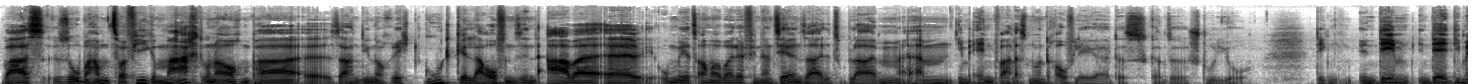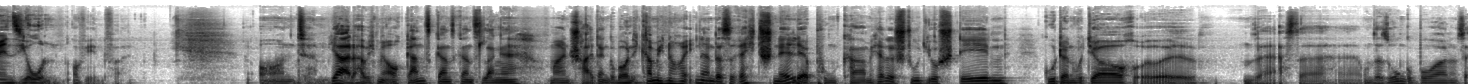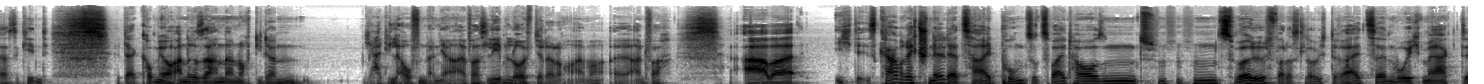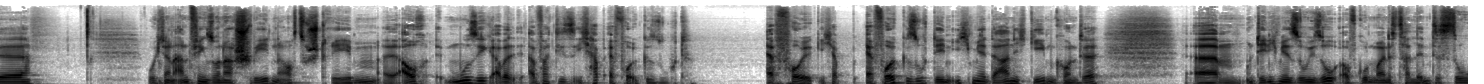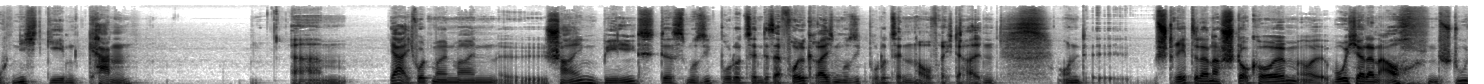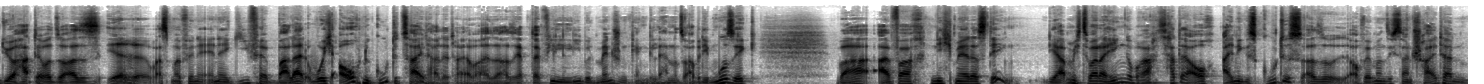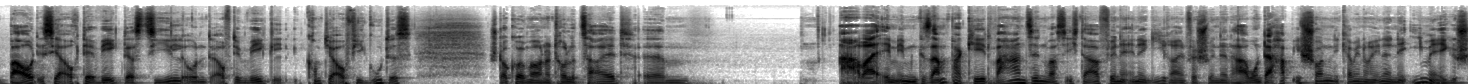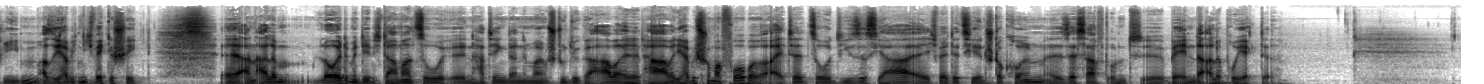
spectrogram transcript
war es so, wir haben zwar viel gemacht und auch ein paar äh, Sachen, die noch recht gut gelaufen sind, aber äh, um jetzt auch mal bei der finanziellen Seite zu bleiben, ähm, im End war das nur ein Draufleger, das ganze Studio-Ding, in dem, in der Dimension auf jeden Fall. Und ähm, ja, da habe ich mir auch ganz, ganz, ganz lange meinen Scheitern gebaut. Und ich kann mich noch erinnern, dass recht schnell der Punkt kam. Ich hatte das Studio stehen. Gut, dann wurde ja auch äh, unser erster, äh, unser Sohn geboren, das erste Kind. Da kommen ja auch andere Sachen dann noch, die dann, ja, die laufen dann ja einfach. Das Leben läuft ja dann noch einmal äh, einfach. Aber ich, es kam recht schnell der Zeitpunkt, so 2012 war das, glaube ich, 13, wo ich merkte, wo ich dann anfing, so nach Schweden auch zu streben. Äh, auch Musik, aber einfach diese, ich habe Erfolg gesucht. Erfolg, ich habe Erfolg gesucht, den ich mir da nicht geben konnte ähm, und den ich mir sowieso aufgrund meines Talentes so nicht geben kann. Ähm, ja, ich wollte mein, mein äh, Scheinbild des Musikproduzenten, des erfolgreichen Musikproduzenten aufrechterhalten und äh, strebte dann nach Stockholm, äh, wo ich ja dann auch ein Studio hatte und so. Also es ist irre, was man für eine Energie verballert, wo ich auch eine gute Zeit hatte teilweise. Also ich habe da viele liebe Menschen kennengelernt und so. Aber die Musik war einfach nicht mehr das Ding die haben mich zwar dahin gebracht, es hatte auch einiges Gutes, also auch wenn man sich sein Scheitern baut, ist ja auch der Weg das Ziel und auf dem Weg kommt ja auch viel Gutes. Stockholm war auch eine tolle Zeit. Ähm, aber im, im Gesamtpaket Wahnsinn, was ich da für eine Energie rein verschwendet habe. Und da habe ich schon, ich kann mich noch erinnern, eine E-Mail geschrieben, also die habe ich nicht weggeschickt, äh, an alle Leute, mit denen ich damals so in Hatting dann in meinem Studio gearbeitet habe. Die habe ich schon mal vorbereitet, so dieses Jahr, äh, ich werde jetzt hier in Stockholm äh, sesshaft und äh, beende alle Projekte.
